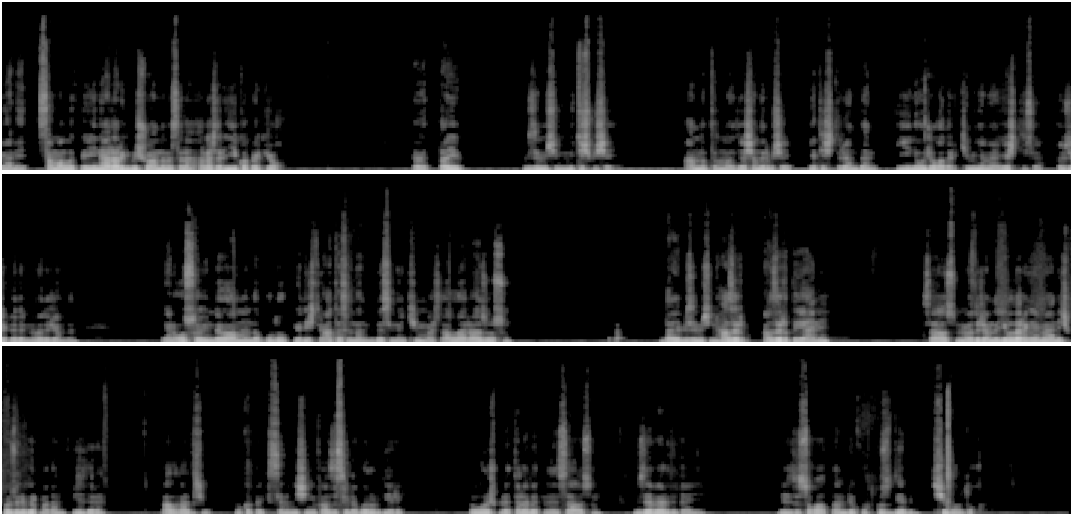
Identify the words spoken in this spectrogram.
yani samallıkta iğne arar gibi şu anda mesela. Arkadaşlar iyi köpek yok. Evet dayı bizim için müthiş bir şey. Anlatılmaz, yaşanır bir şey. Yetiştirenden iğne ucu kadar kimin yemeğe geçtiyse özellikle de Mehmet hocamdan yani o soyun devamında bulup yetiştiren atasından dedesinden kim varsa Allah razı olsun. Dayı bizim için hazır hazırdı yani. Sağ olsun Mehmet hocam da yılların emeğini hiç gözünü kırpmadan bizlere al kardeşim bu köpek senin işini fazlasıyla görür diyerek bir uğraş bile talep etmeden sağ olsun bize verdi dayıyı. Biz de sokaktan bir kurt kuzu diye bir dişi bulduk.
